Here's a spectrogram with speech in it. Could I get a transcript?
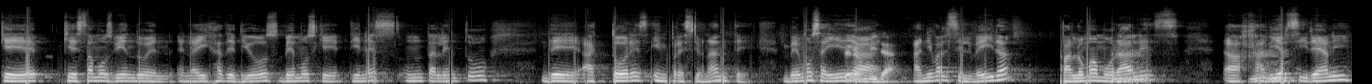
que, estamos viendo en, en La hija de Dios, vemos que tienes un talento de actores impresionante. Vemos ahí a Aníbal Silveira, Paloma Morales, a Javier Siriani.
